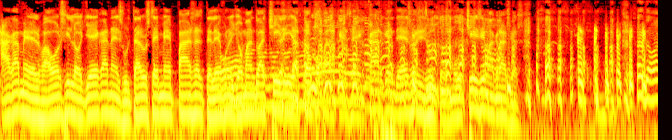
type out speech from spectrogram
Hágame el favor, si lo llegan a insultar, usted me pasa el teléfono y yo mando no, a Chile no, y a Topo no, para que se encarguen de esos insultos. Muchísimas gracias. no,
